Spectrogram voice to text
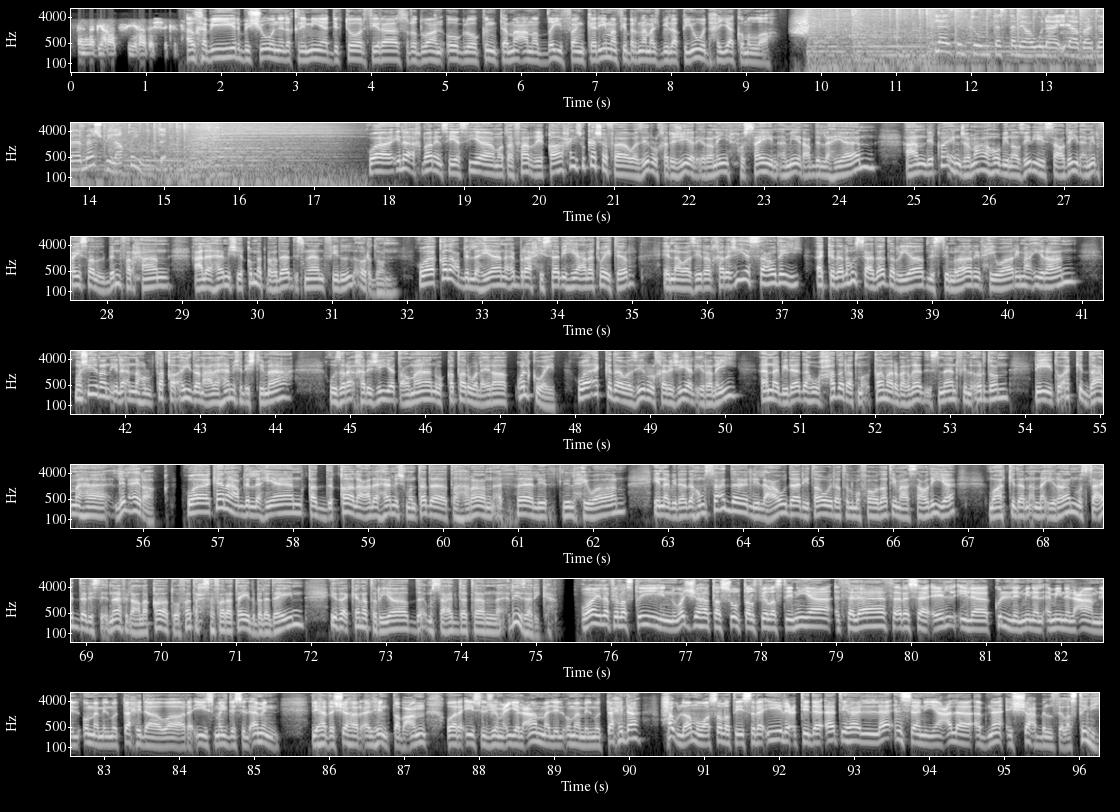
المبيعات في هذا الشكل. الخبير بالشؤون الإقليمية الدكتور فراس رضوان أوغلو كنت معنا ضيفا كريما في برنامج بلا قيود حياكم الله. لازلتم تستمعون إلى برنامج بلا قيود. وإلى أخبار سياسية متفرقة حيث كشف وزير الخارجية الإيراني حسين أمير عبد اللهيان عن لقاء جمعه بنظيره السعودي الأمير فيصل بن فرحان على هامش قمة بغداد اثنان في الأردن. وقال عبد اللهيان عبر حسابه على تويتر إن وزير الخارجية السعودي أكد له استعداد الرياض لاستمرار الحوار مع إيران مشيرا إلى أنه التقى أيضا على هامش الاجتماع وزراء خارجية عمان وقطر والعراق والكويت. وأكد وزير الخارجية الإيراني أن بلاده حضرت مؤتمر بغداد إسنان في الأردن لتؤكد دعمها للعراق. وكان عبد اللهيان قد قال على هامش منتدى طهران الثالث للحوار إن بلاده مستعدة للعودة لطاولة المفاوضات مع السعودية مؤكدا أن إيران مستعدة لاستئناف العلاقات وفتح سفارتي البلدين إذا كانت الرياض مستعدة لذلك. وإلى فلسطين وجهت السلطة الفلسطينية ثلاث رسائل إلى كل من الأمين العام للأمم المتحدة ورئيس مجلس الأمن لهذا الشهر الهند طبعا ورئيس الجمعية العامة للأمم المتحدة حول مواصلة إسرائيل اعتداءاتها اللا إنسانية على أبناء الشعب الفلسطيني.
